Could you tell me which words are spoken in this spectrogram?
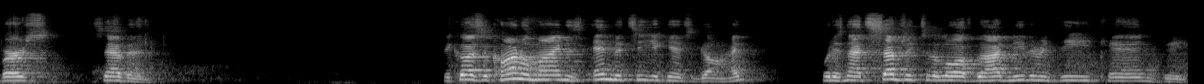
verse seven. Because the carnal mind is enmity against God, but is not subject to the law of God, neither indeed can be.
